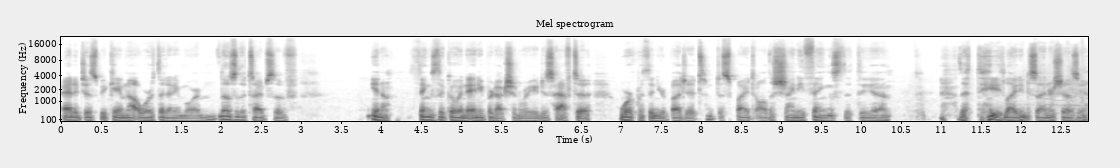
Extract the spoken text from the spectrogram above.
and it just became not worth it anymore and those are the types of you know things that go into any production where you just have to work within your budget despite all the shiny things that the uh, that the lighting designer shows you.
